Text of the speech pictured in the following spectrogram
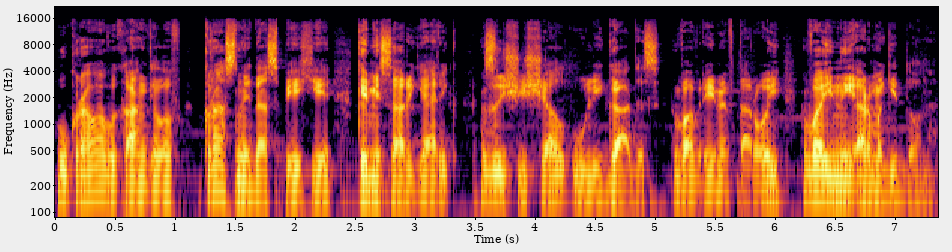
у Кровавых Ангелов, Красные Доспехи, комиссар Ярик защищал Ули Гадес во время Второй войны Армагеддона.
